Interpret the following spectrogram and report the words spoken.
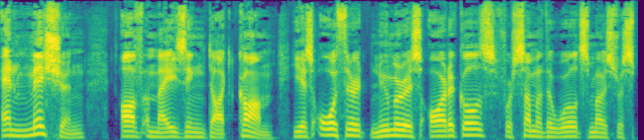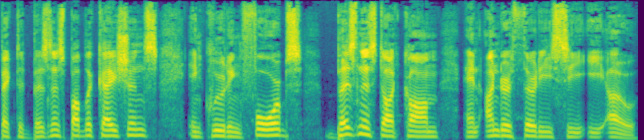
and mission of amazing.com. He has authored numerous articles for some of the world's most respected business publications, including Forbes, Business.com, and Under 30 CEO.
